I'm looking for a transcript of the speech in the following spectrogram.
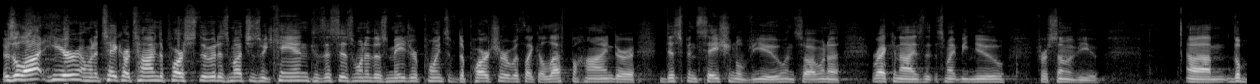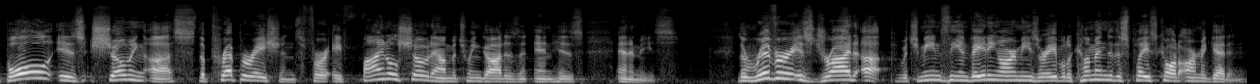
There's a lot here. I'm going to take our time to parse through it as much as we can because this is one of those major points of departure with like a left behind or a dispensational view. And so I want to recognize that this might be new for some of you. Um, the bowl is showing us the preparations for a final showdown between God and his enemies. The river is dried up, which means the invading armies are able to come into this place called Armageddon.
